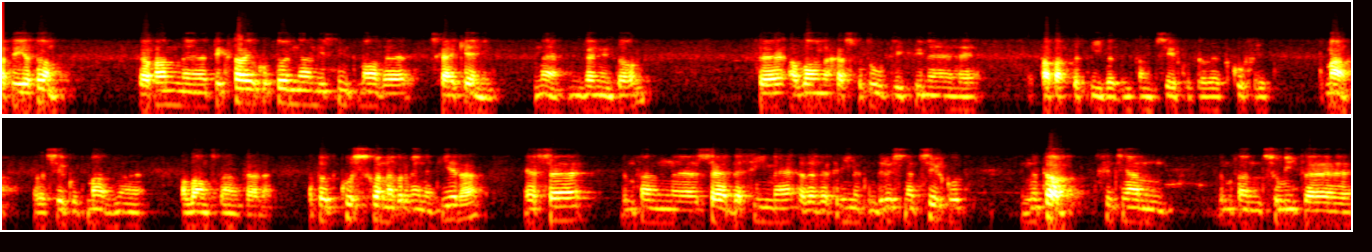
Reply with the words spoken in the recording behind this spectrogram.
Aty jeton. Ka thënë, prej kësaj e kuptojmë ne mirësinë e madhe çka e kemi ne në vendin tonë, se Allahu na ka shpëtuar prej këtyne papastërtive, domethënë të shirkut edhe të kufrit të madh, edhe shirkut të madh në Allahun subhanahu wa taala. Thotë, kush shkon nëpër vende tjera, e sheh, domethënë, sheh besime dhe veprime të ndryshme të shirkut në to, siç janë, domethënë, shumica e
